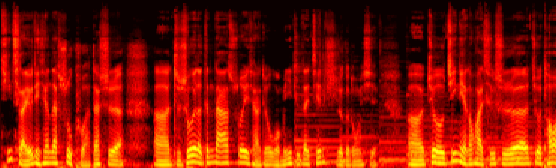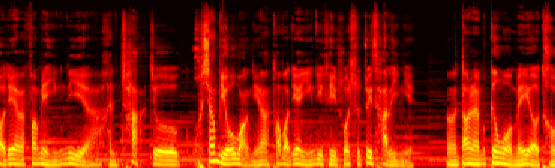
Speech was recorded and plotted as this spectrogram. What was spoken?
听起来有点像在诉苦啊，但是，呃，只是为了跟大家说一下，就我们一直在坚持这个东西。呃，就今年的话，其实就淘宝店方面盈利很差，就相比我往年啊，淘宝店盈利可以说是最差的一年。嗯，当然跟我没有投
